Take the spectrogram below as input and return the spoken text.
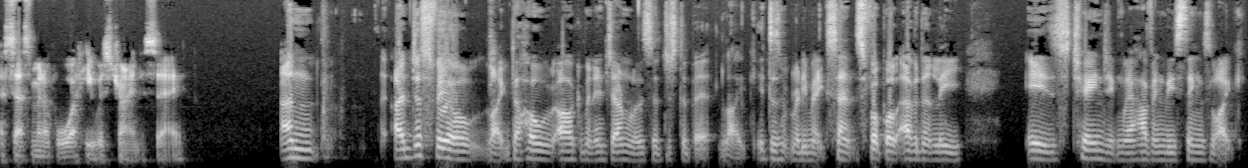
assessment of what he was trying to say. And I just feel like the whole argument in general is just a bit like it doesn't really make sense. Football evidently is changing. We're having these things like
